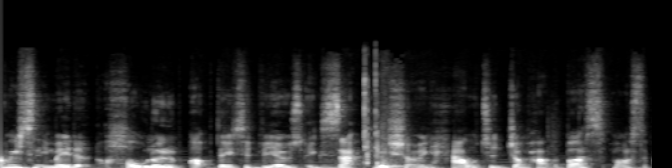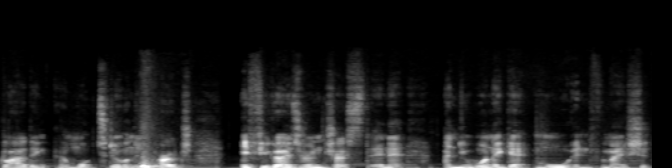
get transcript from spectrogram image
I recently made a whole load of updated videos exactly showing how to jump out the bus, master gliding, and what to do on the approach if you guys are interested in it and you want to get more information.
